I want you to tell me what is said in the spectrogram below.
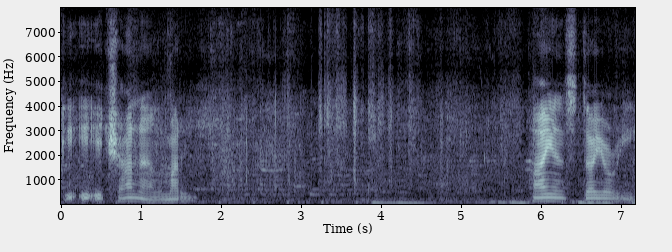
KEE Channel, Marie. Hyan's Diary.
